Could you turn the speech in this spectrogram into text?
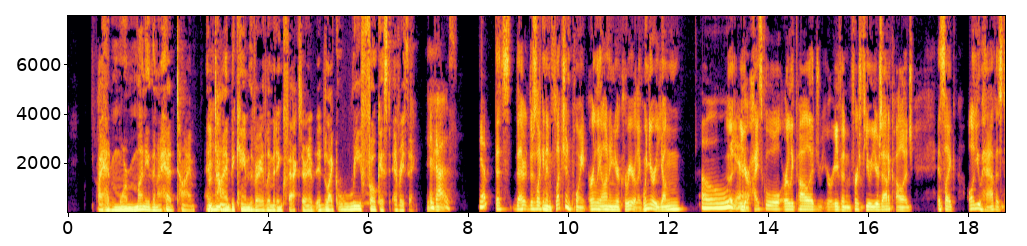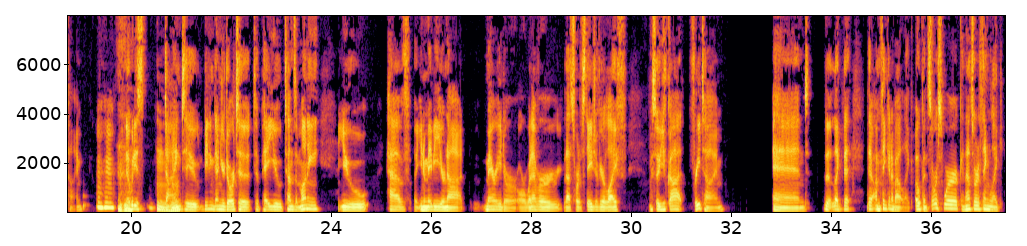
I had more money than I had time, and Mhm. time became the very limiting factor, and it, it like refocused everything. It does. Yep. That's there. There's like an inflection point early on in your career. Like when you're a young Oh like, yeah. your high school, early college, or even first few years out of college, it's like all you have is time. Mm-hmm. Nobody's Mhm. dying to beating down your door to to pay you tons of money. You have, you know, maybe you're not married or or whatever that sort of stage of your life, so you've got free time, and the, like that. I'm thinking about like open source work and that sort of thing. Like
